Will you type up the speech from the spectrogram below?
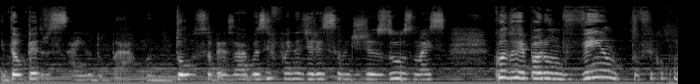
Então Pedro saiu do barco, andou sobre as águas e foi na direção de Jesus, mas quando reparou no vento, ficou com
